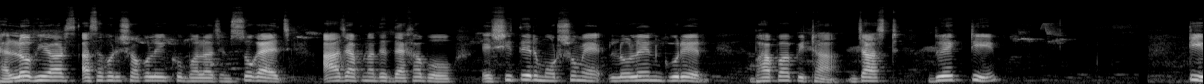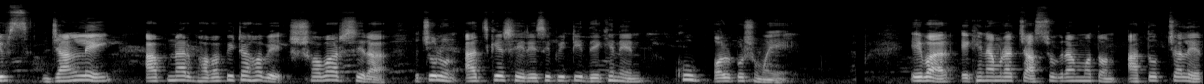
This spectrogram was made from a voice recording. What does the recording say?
হ্যালো ভিউয়ার্স, আশা করি সকলেই খুব ভালো আছেন। সো গাইজ আজ আপনাদের দেখাবো এই শীতের মরশুমে লোলেন গুড়ের ভাপা পিঠা। জাস্ট দু একটি টিপস জানলেই আপনার ভাপা পিঠা হবে সবার সেরা। তো চলুন আজকে সেই রেসিপিটি দেখে নেন খুব অল্প সময়ে। এবার এখানে আমরা চারশো গ্রাম মতন আতপ চালের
